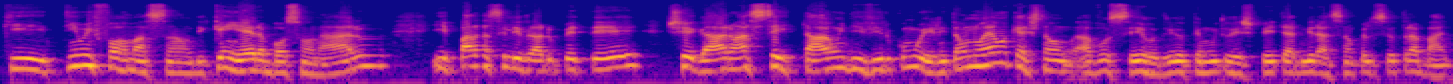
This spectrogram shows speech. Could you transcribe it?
que tinham informação de quem era Bolsonaro e, para se livrar do PT, chegaram a aceitar um indivíduo como ele. Então, não é uma questão a você, Rodrigo, eu tenho muito respeito e admiração pelo seu trabalho.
